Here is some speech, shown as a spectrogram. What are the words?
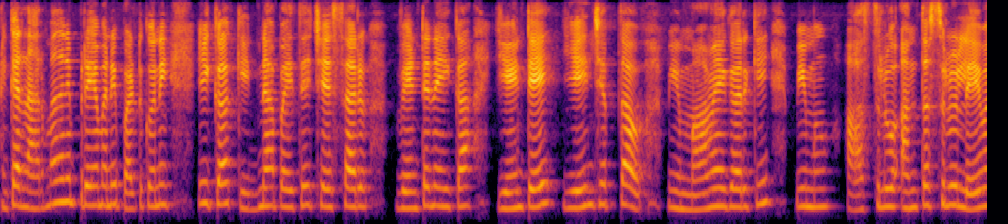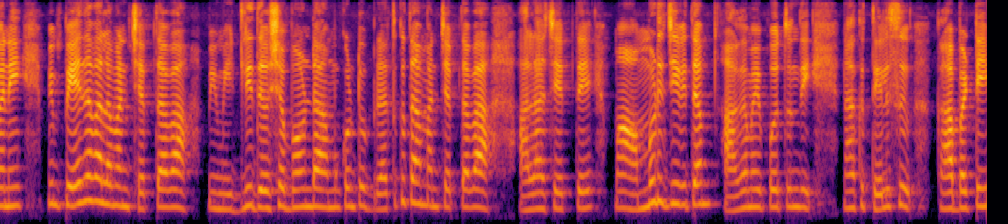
ఇక నర్మదని ప్రేమని పట్టుకొని ఇక కిడ్నాప్ అయితే చేస్తారు. వెంటనే ఇక ఏంటే? ఏం చెప్తావు? మీ మామయ్య గారికి మేము ఆస్తులు అంతస్తులు లేవని మేము పేదవాళ్ళమని చెప్తావా? మేము ఇడ్లీ దోశ బోండా అమ్ముకుంటూ బ్రతుకుతామని చెప్తావా? అలా చెప్తే మా అమ్ముడి జీవితం ఆగమైపోతుంది. నాకు తెలుసు. కాబట్టి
